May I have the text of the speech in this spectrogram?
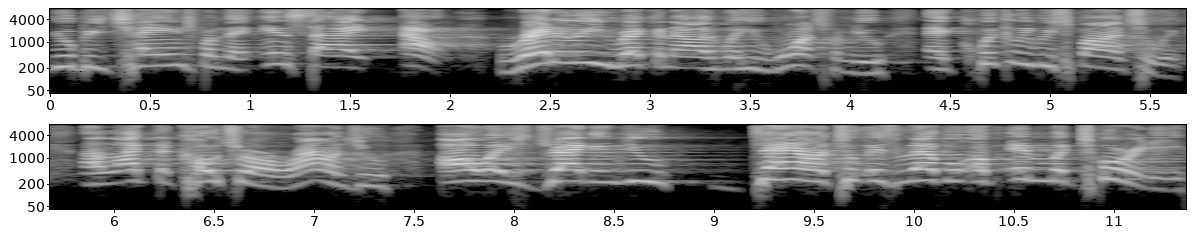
You'll be changed from the inside out. Readily recognize what He wants from you and quickly respond to it. Unlike the culture around you, always dragging you down to its level of immaturity,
